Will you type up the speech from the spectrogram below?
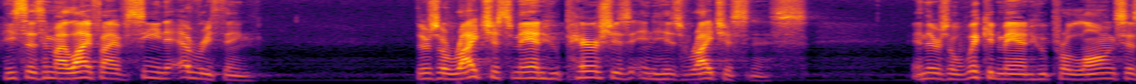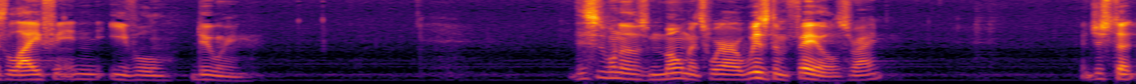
He says, In my life I have seen everything. There's a righteous man who perishes in his righteousness, and there's a wicked man who prolongs his life in evil doing this is one of those moments where our wisdom fails, right? And just to,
